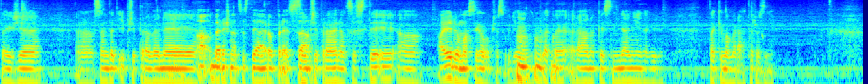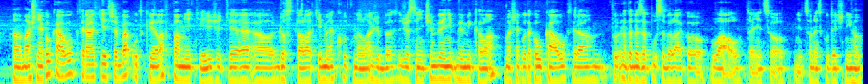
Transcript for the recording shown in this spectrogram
takže uh, jsem teď i připravený. A bereš na cesty Aeropress? Jsem a... připravený na cesty i a, a i doma si ho občas udělám, mm-hmm. takové ráno ke snídani, takže taky mám rád hrozně. Máš nějakou kávu, která ti třeba utkvěla v paměti, že tě dostala tím, jak chutnala, že, by, že se něčem vymykala? Máš nějakou takovou kávu, která na tebe zapůsobila jako wow, to je něco, něco neskutečného?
